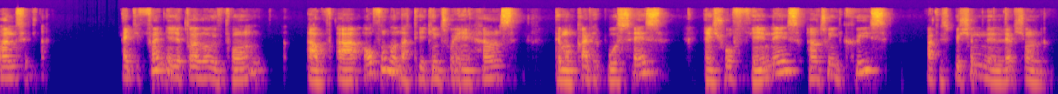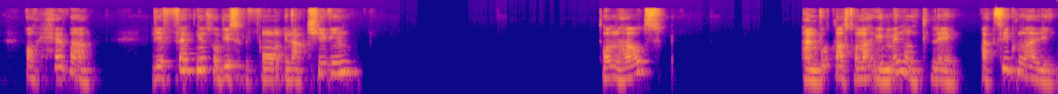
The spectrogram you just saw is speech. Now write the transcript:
And I define electoral law reform are often undertaken to enhance democratic process, ensure fairness, and to increase participation in the election. However, the effectiveness of this reform in achieving turnouts and voter turnout remain unclear, particularly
